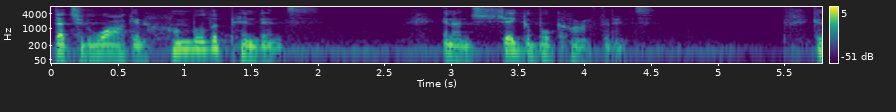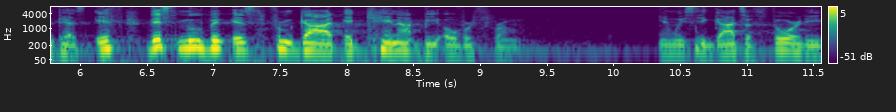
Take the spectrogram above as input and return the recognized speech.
that should walk in humble dependence and unshakable confidence. Because if this movement is from God, it cannot be overthrown. And we see God's authority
